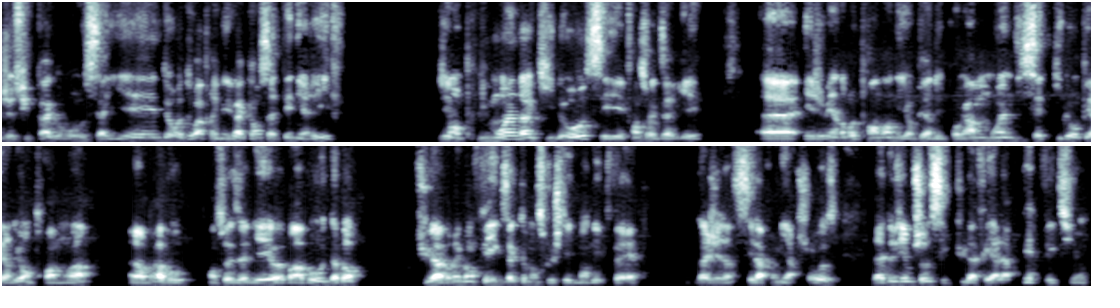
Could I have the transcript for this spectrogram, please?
je suis pas gros, ça y est. De retour après mes vacances à Tenerife, j'ai pris moins d'un kilo, c'est François Xavier. Euh, et je viens de reprendre en ayant perdu le programme, moins 17 kilos perdus en trois mois. Alors bravo, François Xavier, euh, bravo. D'abord, tu as vraiment fait exactement ce que je t'ai demandé de faire. Là, c'est la première chose. La deuxième chose, c'est que tu l'as fait à la perfection.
